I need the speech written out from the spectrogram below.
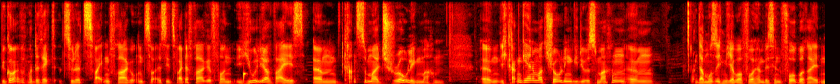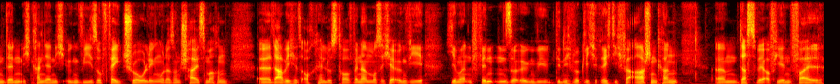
wir kommen einfach mal direkt zu der zweiten Frage. Und zwar ist die zweite Frage von Julia Weiß. Ähm, kannst du mal Trolling machen? Ähm, ich kann gerne mal Trolling-Videos machen. Da muss ich mich aber vorher ein bisschen vorbereiten, denn ich kann ja nicht irgendwie so Fake-Trolling oder so einen Scheiß machen. Äh, da habe ich jetzt auch keine Lust drauf. Wenn, dann muss ich ja irgendwie jemanden finden, so irgendwie, den ich wirklich richtig verarschen kann. Ähm, das wäre auf jeden Fall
